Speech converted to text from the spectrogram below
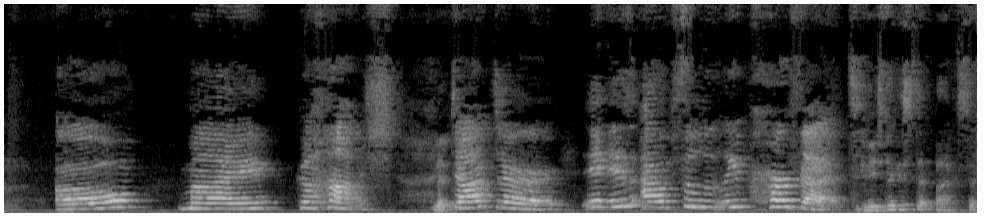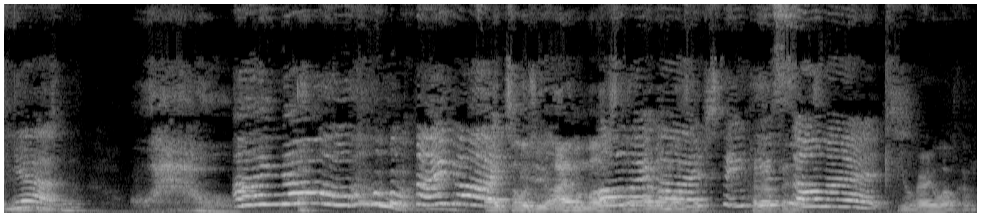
Oh my gosh. Let- Doctor, it is absolutely perfect. can you just take a step back a second? Yeah. Gonna- Wow. I know. Oh my gosh. I told you, I am a master. Oh my I am a gosh. master. Thank you so much. You're very welcome.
